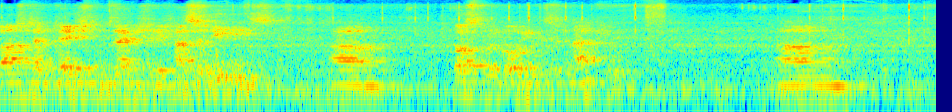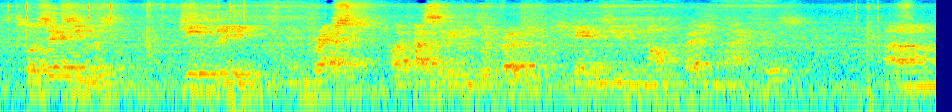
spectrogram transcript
Last Temptation actually Pasolini's um, Gospel according to St. Matthew. Um, Scorsese was deeply impressed by Pasolini's approach, which again is using non-professional actors. Um,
